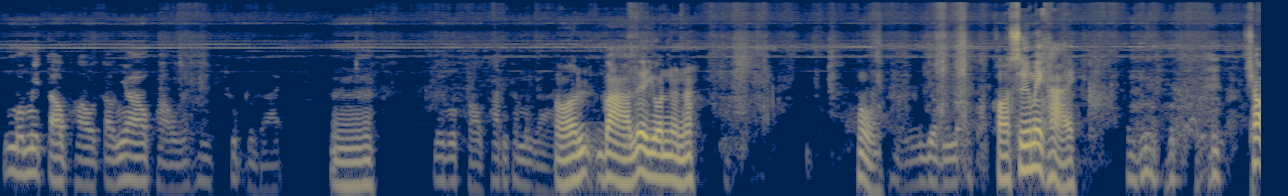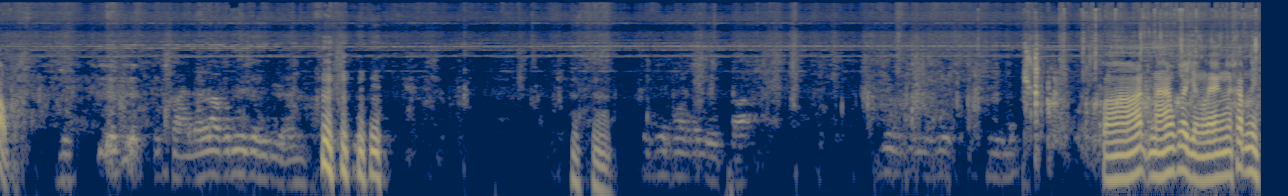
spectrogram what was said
มันบ่มีเตาเผาเตายาวเผาชุบบ่ได้อืมเลยบ่เผาพันธรรมดาอ๋อบาเลื่อยยนต์น่ะนะโอ้โหยนต์เนี่ยขอซื้อไม่ขาย ชอบขายแล้วเราก็ไมีเรื่องเดียวปาดน้ำก็อย่างแรงนะครับนี่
